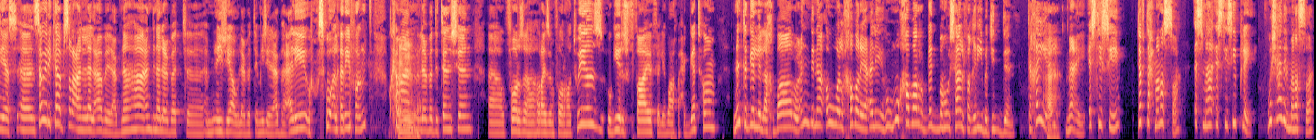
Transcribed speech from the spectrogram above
yes آه نسوي recap بسرعة عن الألعاب اللي لعبناها. عندنا لعبة آه Amnesia أو لعبة Amnesia اللي لعبها علي وسوى لها refund وكمان. لعبة Detention آه Forza Horizon 4 Hot Wheels و Gears 5 الاضافه حقتهم. ننتقل للأخبار وعندنا أول خبر يا علي هو مو خبر قد ما هو سالفة غريبة جدا. تخيل ها. معي STC تفتح منصة اسمها STC Play وش هذه المنصة؟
